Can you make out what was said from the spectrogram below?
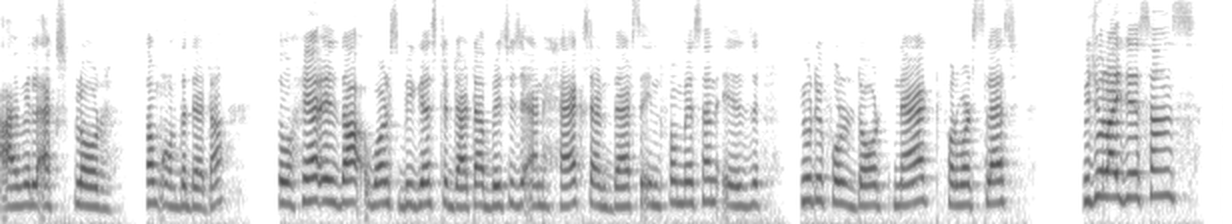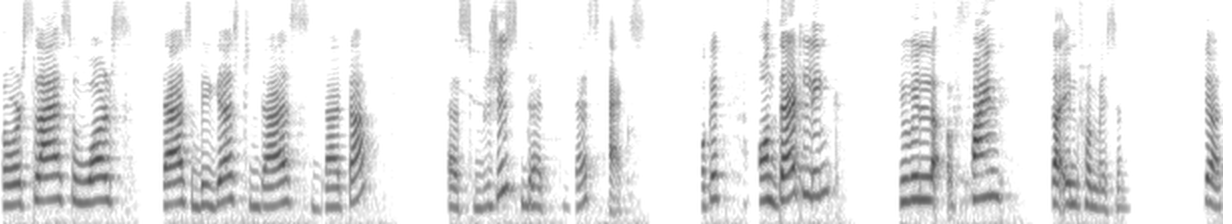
I will explore some of the data. So here is the world's biggest data breaches and hacks and that's information is beautiful.net forward slash visualizations forward slash world's dash biggest dash data dash breaches that dash hacks. Okay? On that link you will find the information. Yeah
